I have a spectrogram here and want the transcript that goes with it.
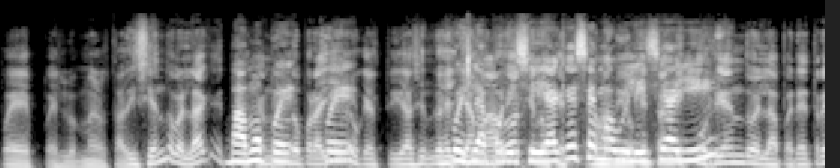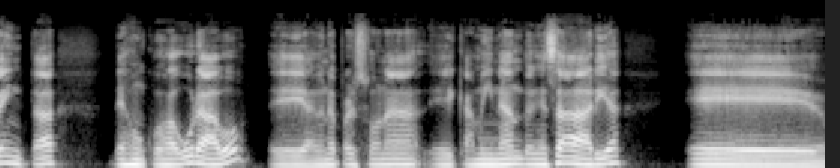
Pues, pues lo- me lo está diciendo, ¿verdad? Que Vamos, pues, por allí. pues, lo que estoy haciendo es el pues la llamado a policía que se movilice allí. discurriendo en la PR30 de Juncos a Gurabo. eh, hay una persona eh, caminando en esa área. eh,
